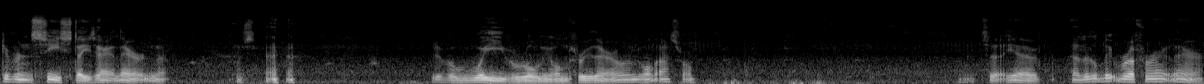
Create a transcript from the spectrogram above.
Different sea state out there, isn't it? Bit of a wave rolling on through there. I wonder what that's from. Uh, yeah, a little bit rougher out there.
